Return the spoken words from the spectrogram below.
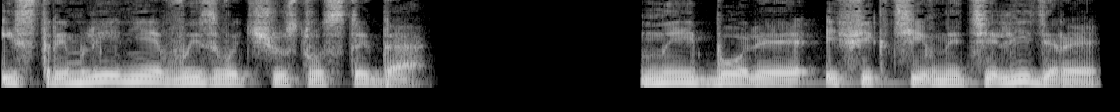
и стремление вызвать чувство стыда. Наиболее эффективны те лидеры,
